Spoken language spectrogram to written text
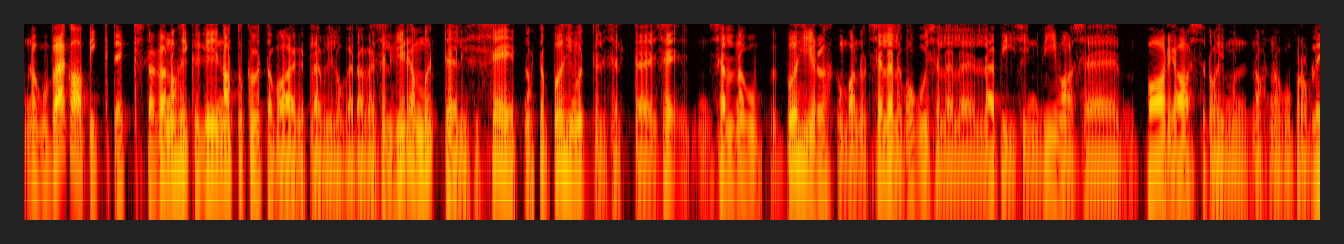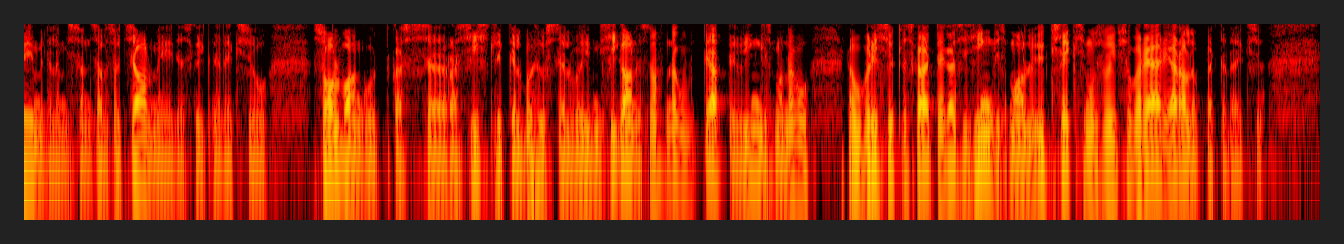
nagu väga pikk tekst, aga noh, ikkagi natuke võtab aega, et läbi lugeda, aga selle kirja mõte oli siis see, et noh, ta põhimõtteliselt see seal nagu põhirõhk on pandud sellele kogu sellele läbi siin viimase paari aasta toimunud noh, nagu probleemidele, mis on seal sotsiaalmeedias kõik need, eks ju, solvangud, kas rassistlikel põhjustel või mis iganes, noh nagu teate ju Inglismaal nagu, nagu Kris ütles ka, et ega siis Inglismaal üks eksimus võib su karjääri ära lõpetada, eks ju.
